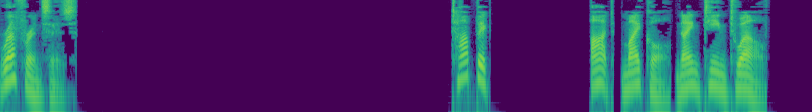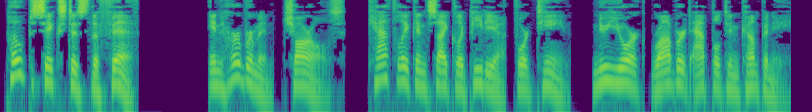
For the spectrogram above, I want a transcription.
References Topic. Ott, Michael 1912. Pope Sixtus V. In Herbermann, Charles. Catholic Encyclopedia, 14. New York, Robert Appleton Company.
